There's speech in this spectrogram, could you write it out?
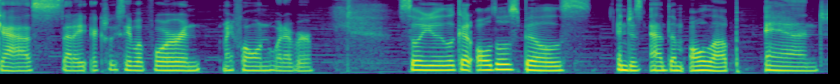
gas that I actually save up for, and my phone, whatever. So you look at all those bills and just add them all up, and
